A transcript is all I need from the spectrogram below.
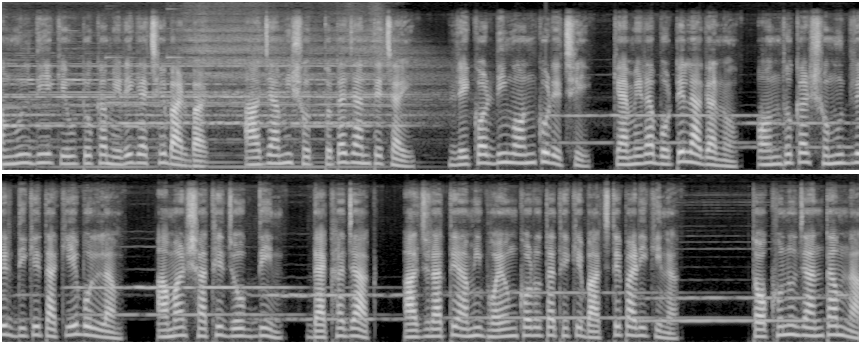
আঙুল দিয়ে কেউ টোকা মেরে গেছে বারবার। আজ আমি সত্যটা জানতে চাই, রেকর্ডিং অন করেছি, ক্যামেরা বোটে লাগানো, অন্ধকার সমুদ্রের দিকে তাকিয়ে বললাম, আমার সাথে যোগ দিন, দেখা যাক, আজ রাতে আমি ভয়ঙ্করতা থেকে বাঁচতে পারি কিনা। তখনও জানতাম না,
